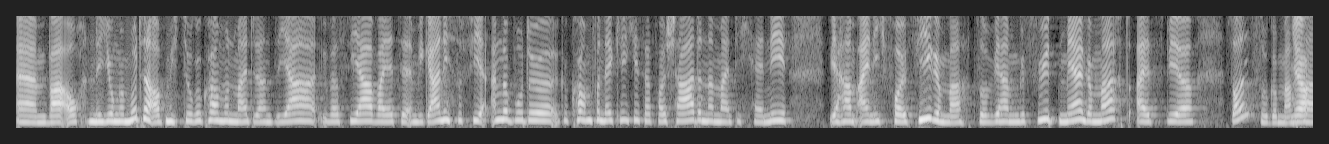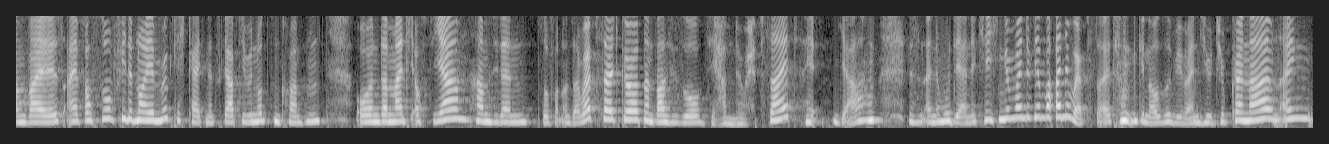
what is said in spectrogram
ähm, war auch eine junge Mutter auf mich zugekommen und meinte dann so, ja, übers Jahr war jetzt ja irgendwie gar nicht so viel Angebote gekommen von der Kirche, ist ja voll schade. Und dann meinte ich, hä, nee, wir haben eigentlich voll viel gemacht. So, wir haben gefühlt mehr gemacht, als wir sonst so gemacht ja. haben, weil es einfach so viele neue Möglichkeiten jetzt gab, die wir nutzen konnten. Und dann meinte ich auch so, ja, haben Sie denn so von unserer Website gehört? Und dann war sie so, Sie haben eine Website? Ja, wir sind eine moderne Kirchengemeinde, wir haben auch eine Website. Genauso wie wir einen YouTube-Kanal und einen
